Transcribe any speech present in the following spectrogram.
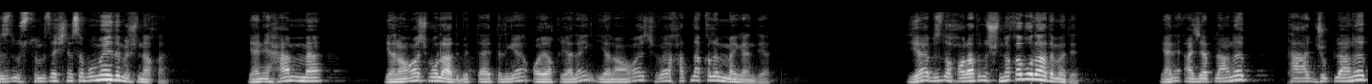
bizni ustimizda hech narsa bo'lmaydimi shunaqa? Ya'ni hamma yalang'och bo'ladi bu yerda aytilgan oyoq yalang yalang'och va xatna qilinmagan deyapti. Ya bizni holatimiz shunaqa bo'ladimi dedi. Ya'ni ajablanib taajjublanib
